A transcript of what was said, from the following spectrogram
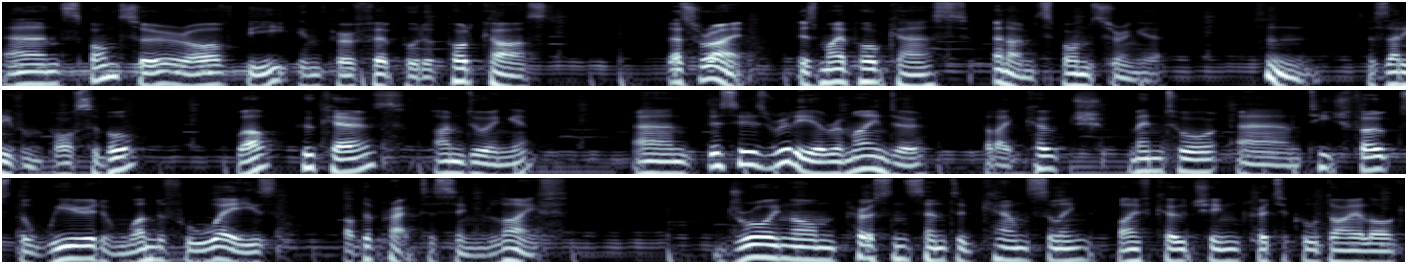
and sponsor of the Imperfect Buddha podcast. That's right, it's my podcast, and I'm sponsoring it. Hmm, is that even possible? Well, who cares? I'm doing it. And this is really a reminder that I coach, mentor, and teach folks the weird and wonderful ways of the practicing life. Drawing on person centered counseling, life coaching, critical dialogue,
